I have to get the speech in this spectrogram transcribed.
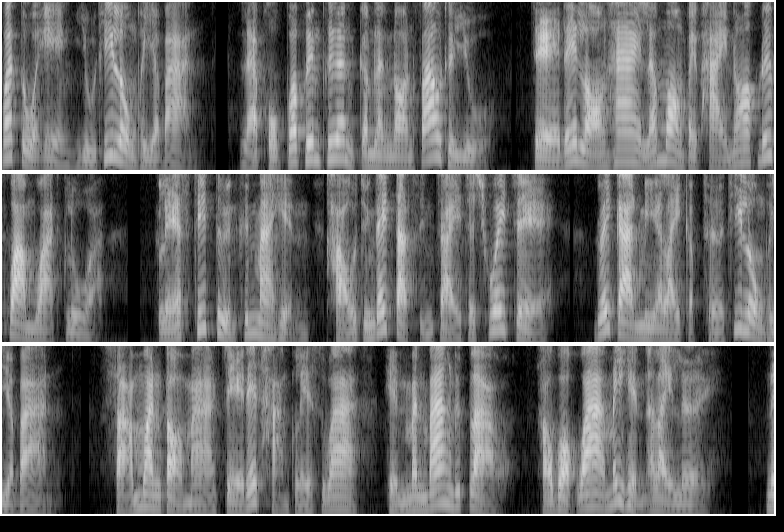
ว่าตัวเองอยู่ที่โรงพยาบาล และพบว่าเพื่อนๆกำลังนอนเฝ้าเธออยู่ เจได้ร้องไห้แล้วมองไปภายนอกด้วยความหวาดกลัวเกรซที่ตื่นขึ้นมาเห็น เขาจึงได้ตัดสินใจจะช่วยเจ ด้วยการมีอะไรกับเธอที่โรงพยาบาลสามวันต่อมาเจได้ถามเกรซว่าเห็นมันบ้างหรือเปล่า เขาบอกว่าไม่เห็นอะไรเลย ใน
